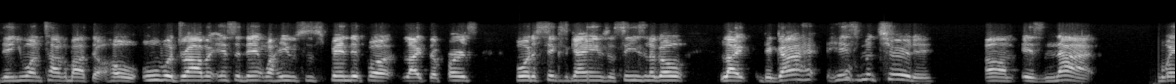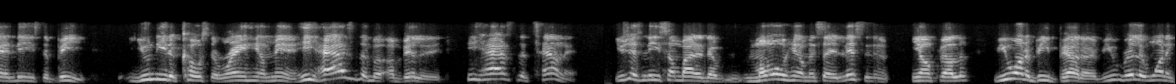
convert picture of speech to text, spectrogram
then you want to talk about the whole Uber driver incident while he was suspended for like the first four to six games a season ago. Like the guy, his maturity um, is not where it needs to be. You need a coach to rein him in. He has the ability. He has the talent. You just need somebody to mold him and say, "Listen, young fella, if you want to be better, if you really want to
